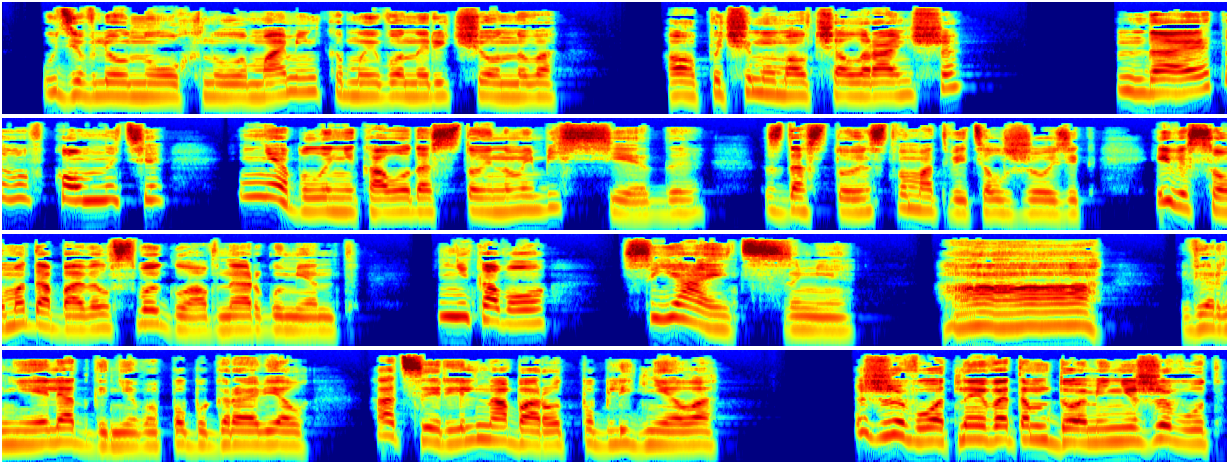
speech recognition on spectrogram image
— удивленно охнула маменька моего нареченного. «А почему молчал раньше?» «До этого в комнате не было никого достойного беседы», — с достоинством ответил Жозик и весомо добавил свой главный аргумент. «Никого с яйцами». А, -а, -а Вернель от гнева побагровел, а Цириль, наоборот, побледнела. «Животные в этом доме не живут.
